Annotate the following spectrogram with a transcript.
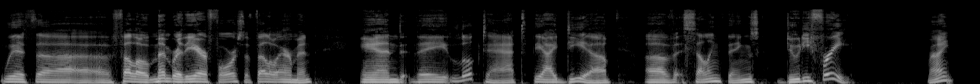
with uh, a fellow member of the Air Force, a fellow airman, and they looked at the idea of selling things duty free, right?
